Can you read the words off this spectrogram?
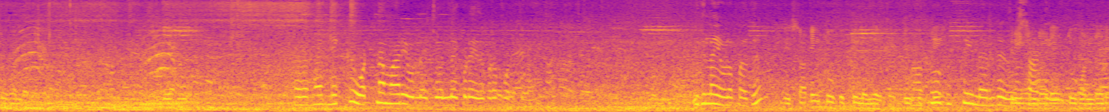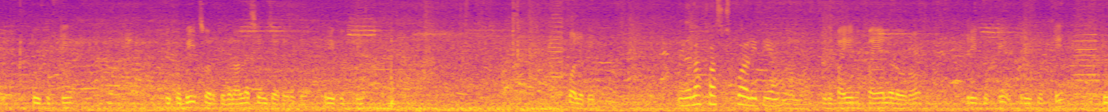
டூ ஹண்ட்ரட் அது மாதிரி நெக்கு ஒட்டின மாதிரி உள்ள ஜுவல்லு கூட இது கூட போட்டுக்கலாம். இதெல்லாம் எவ்வளோ பார்த்து இது ஸ்டார்டிங் டூ ஃபிஃப்டிலேருந்து இருக்குது டூ ஃபிஃப்டி ஃபிஃப்டிலேருந்து three hundred starting two hundred two fifty இப்போ பீச் ஒர்க் இது நல்ல சேல் ரேட் இருக்குது த்ரீ ஃபிஃப்டி குவாலிட்டி இதெல்லாம் ஃபர்ஸ்ட் குவாலிட்டியாக ஆமாம் இது ஃபைவ் ஃபைவ் ஹண்ட்ரட் வரும். Three fifty three fifty two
